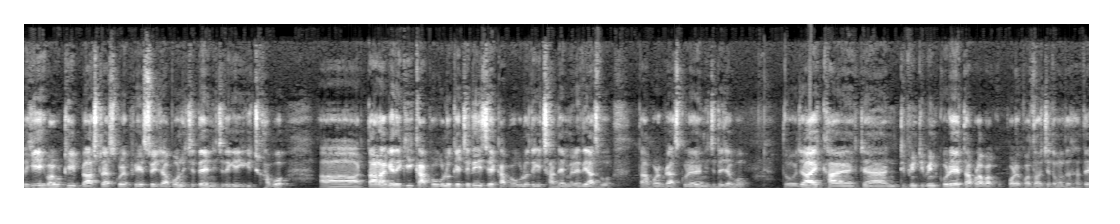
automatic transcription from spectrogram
দেখি এবার উঠি ব্রাশ ট্রাশ করে ফ্রেশ হয়ে যাব নিচেতে, নিচে থেকে কিছু খাব। আর তার আগে দেখি কাপড়গুলো কেচে দিই সে কাপড়গুলো দেখি ছাদে মেরে দিয়ে আসব, তারপরে ব্রাশ করে নিচেতে যাব। তো যাই, খাই টিফিন টিফিন করে তারপর আবার পরে কথা হচ্ছে তোমাদের সাথে।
